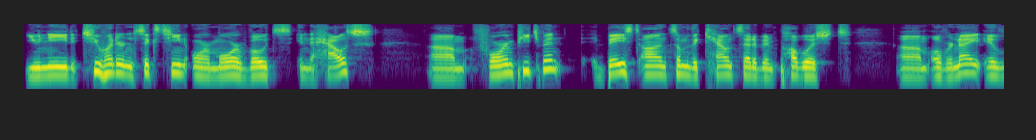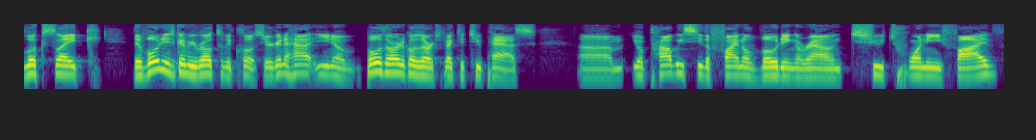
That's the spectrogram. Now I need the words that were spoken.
You need 216 or more votes in the House um, for impeachment. Based on some of the counts that have been published um, overnight, it looks like the voting is going to be relatively close. You're going to have, you know, both articles are expected to pass. Um, you'll probably see the final voting around 225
